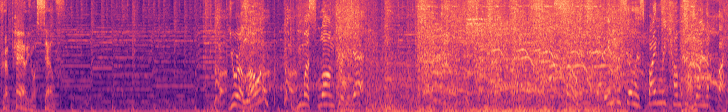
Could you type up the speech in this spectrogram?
Prepare yourself. You're alone? You must long for death! So, that imbecile has finally come to join the fight.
